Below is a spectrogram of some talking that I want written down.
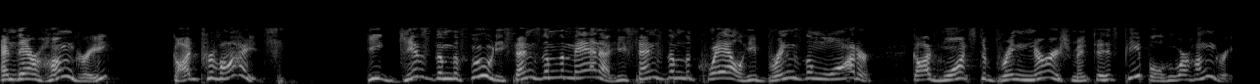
and they're hungry, God provides. He gives them the food. He sends them the manna. He sends them the quail. He brings them water. God wants to bring nourishment to his people who are hungry.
